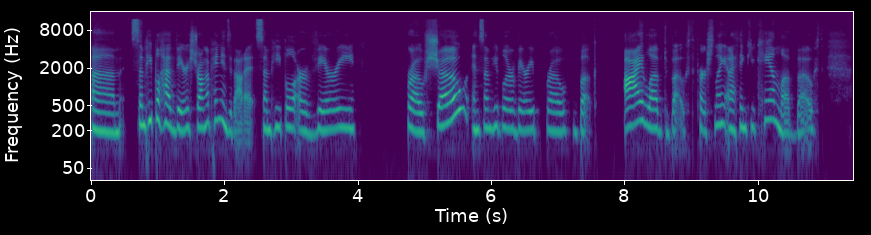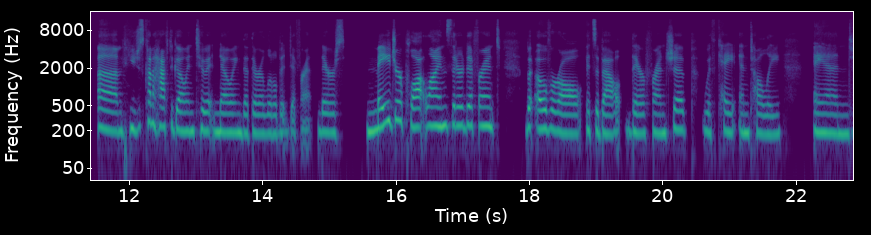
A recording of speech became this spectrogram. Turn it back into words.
Um, some people have very strong opinions about it. Some people are very pro show, and some people are very pro book. I loved both personally, and I think you can love both. Um, you just kind of have to go into it knowing that they're a little bit different. There's major plot lines that are different, but overall, it's about their friendship with Kate and Tully and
